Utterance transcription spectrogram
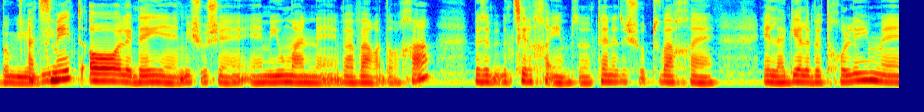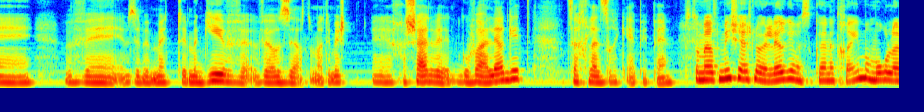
במיידי? עצמית, או על ידי אה, מישהו שמיומן אה, ועבר הדרכה, וזה מציל חיים. זה נותן איזשהו טווח אה, אה, להגיע לבית חולים, אה, וזה באמת מגיב ועוזר. זאת אומרת, אם יש אה, חשד ותגובה אלרגית, צריך להזריק אפיפן. זאת אומרת, מי שיש לו אלרגיה מסוכנת חיים אמור לה-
